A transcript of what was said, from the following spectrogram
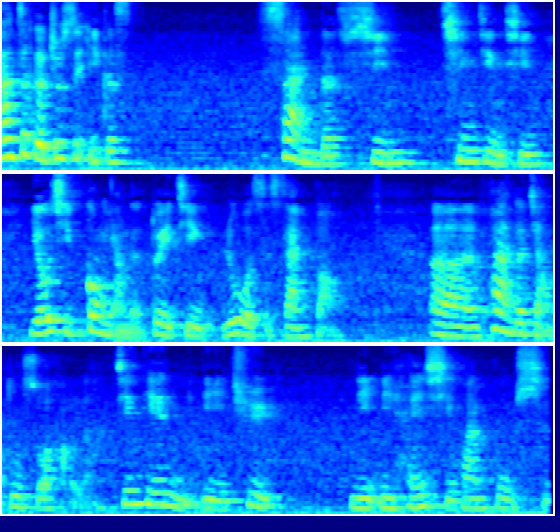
那这个就是一个善的心、清净心，尤其供养的对境，如果是三宝，呃，换个角度说好了，今天你你去，你你很喜欢布施，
